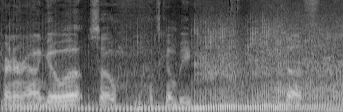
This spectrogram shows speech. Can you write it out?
turn around and go up, so that's going to be tough.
